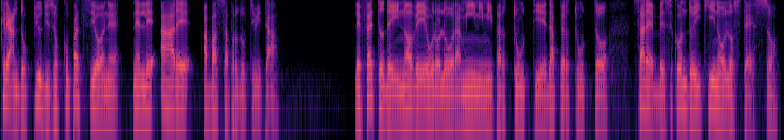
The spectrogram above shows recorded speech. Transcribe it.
creando più disoccupazione nelle aree a bassa produttività. L'effetto dei 9 euro l'ora minimi per tutti e dappertutto sarebbe, secondo Ichino, lo stesso.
